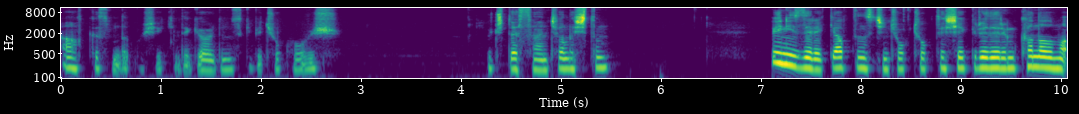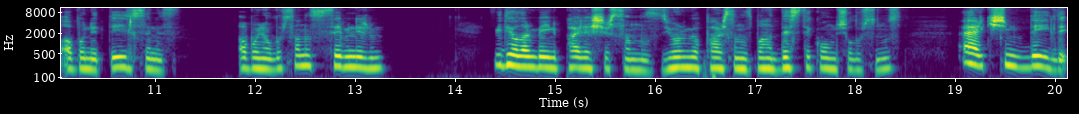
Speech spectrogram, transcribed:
alt kısmı da bu şekilde gördüğünüz gibi çok hoş. 3 desen çalıştım. Beni izleyerek yaptığınız için çok çok teşekkür ederim. Kanalıma abone değilseniz abone olursanız sevinirim. Videolarımı beğenip paylaşırsanız, yorum yaparsanız bana destek olmuş olursunuz. Eğer ki şimdi değil de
